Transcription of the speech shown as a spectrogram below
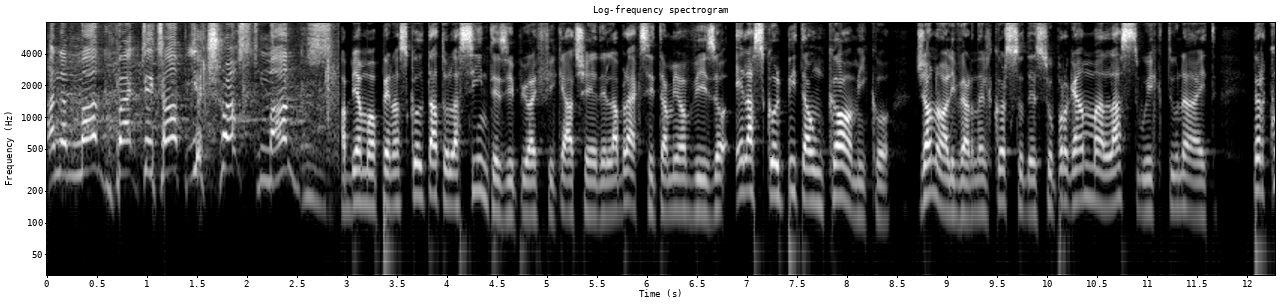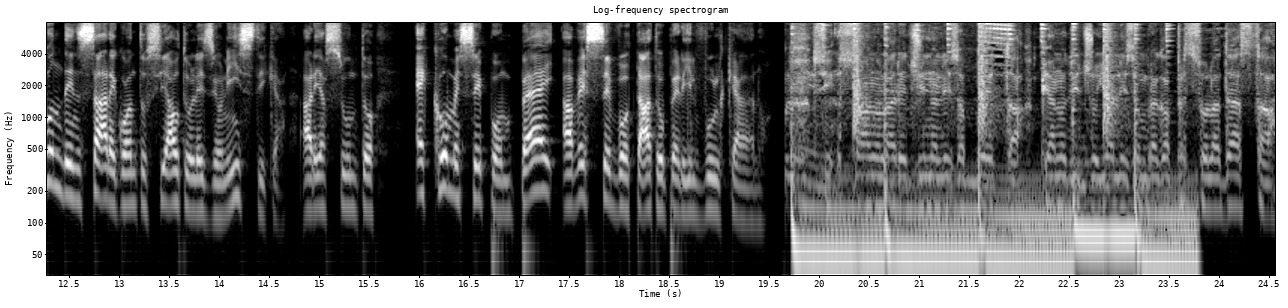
And the mug backed it up. You trust mugs? Abbiamo appena ascoltato la sintesi più efficace della Brexit, a mio avviso, e l'ha scolpita un comico, John Oliver, nel corso del suo programma Last Week Tonight. Per condensare quanto sia autolesionistica, ha riassunto è come se Pompei avesse votato per il vulcano. Sì, sono la regina Elisabetta, pieno di gioielli sembra che ha perso la testa.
